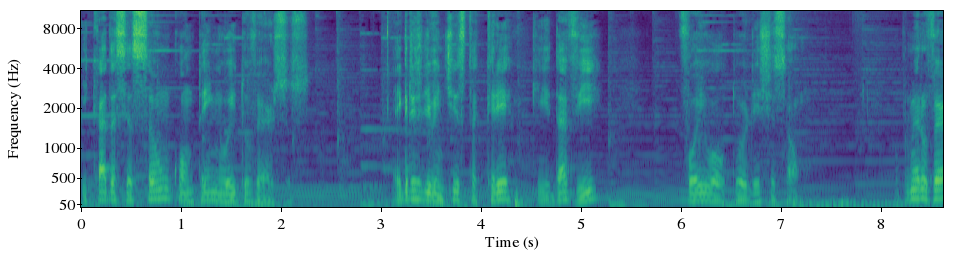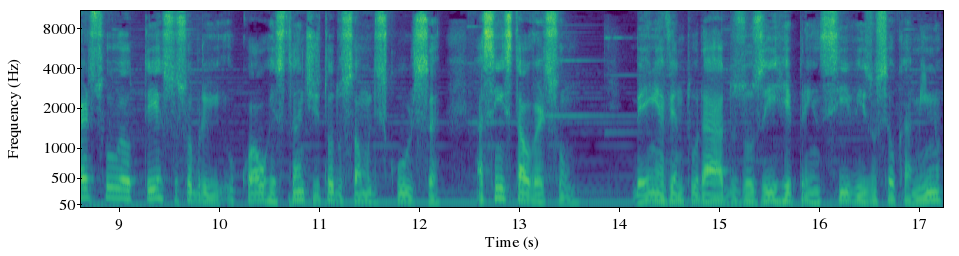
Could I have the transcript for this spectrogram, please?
e cada sessão contém oito versos. A Igreja Adventista crê que Davi foi o autor deste salmo. O primeiro verso é o texto sobre o qual o restante de todo o salmo discursa. Assim está o verso 1. Bem-aventurados os irrepreensíveis no seu caminho,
